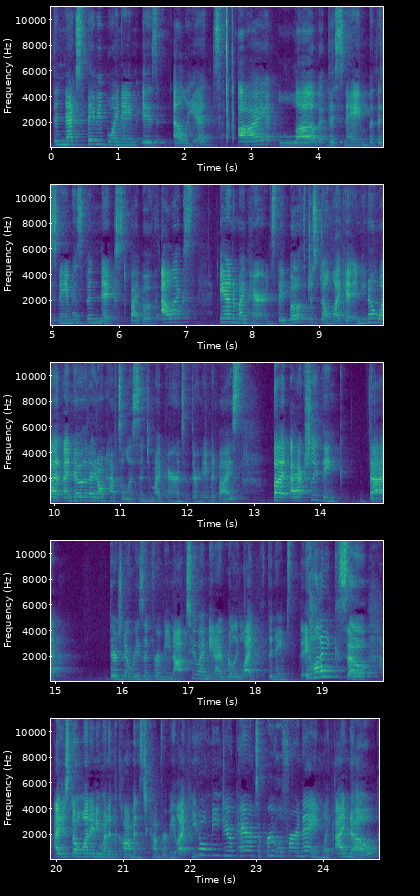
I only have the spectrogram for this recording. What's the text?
The next baby boy name is Elliot. I love this name, but this name has been nixed by both Alex and my parents. They both just don't like it. And you know what? I know that I don't have to listen to my parents with their name advice, but I actually think that there's no reason for me not to. I mean, I really like the names that they like, so I just don't want anyone in the comments to come for me like, you don't need your parents' approval for a name. Like, I know,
